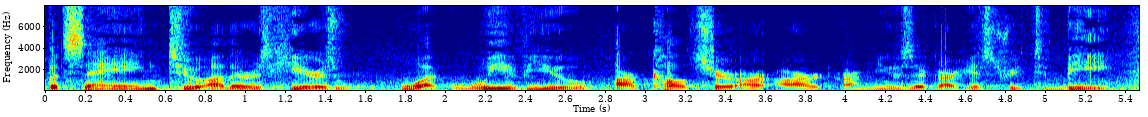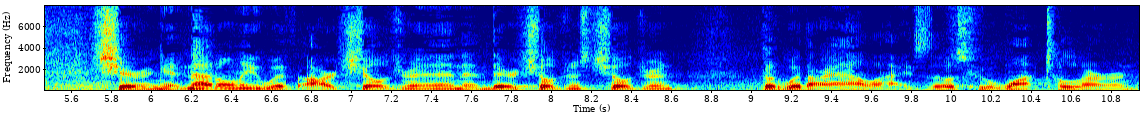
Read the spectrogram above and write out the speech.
but saying to others, here's what we view our culture, our art, our music, our history to be. Sharing it not only with our children and their children's children, but with our allies, those who want to learn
